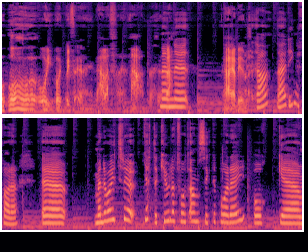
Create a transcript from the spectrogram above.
Oh, oh, oj, oj, oj. för- Ja, vad fan. Men eh, Ja, jag ber om ja, nej, det är ingen fara. Eh, men det var ju tre- jättekul att få ett ansikte på dig och eh,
